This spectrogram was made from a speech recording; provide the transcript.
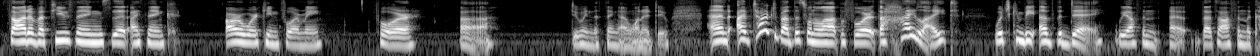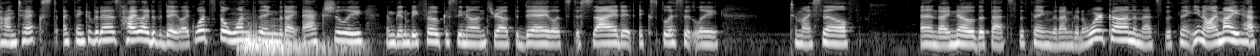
thought of a few things that I think are working for me for uh, doing the thing I want to do. And I've talked about this one a lot before. The highlight. Which can be of the day. We often, uh, that's often the context I think of it as. Highlight of the day. Like, what's the one thing that I actually am going to be focusing on throughout the day? Let's decide it explicitly to myself. And I know that that's the thing that I'm going to work on, and that's the thing. You know, I might have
